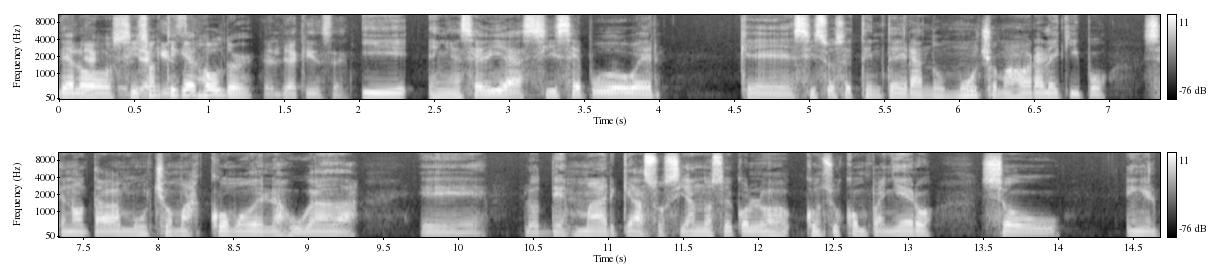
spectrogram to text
día- de los día Season 15. Ticket Holder. El día 15. Y en ese día sí se pudo ver que Ciso se está integrando mucho mejor al equipo. Se notaba mucho más cómodo en la jugada. eh, los desmarques, asociándose con, los, con sus compañeros. So, en, el,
